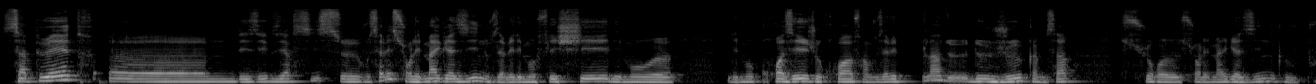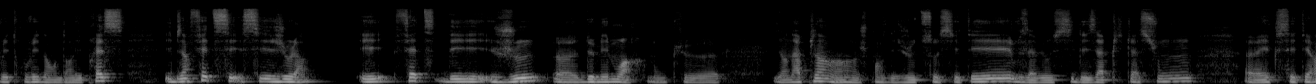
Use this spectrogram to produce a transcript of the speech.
Ça peut être euh, des exercices, vous savez, sur les magazines, vous avez les mots fléchés, les mots, croisés, je crois. Enfin, vous avez plein de, jeux comme ça sur, sur les magazines que vous pouvez trouver dans, les presses. Eh bien, faites ces, jeux-là et faites des jeux de mémoire. Donc, il y en a plein, hein. je pense des jeux de société, vous avez aussi des applications, euh, etc.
